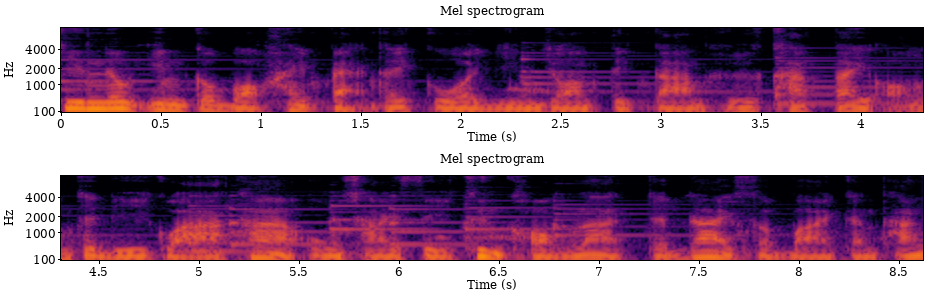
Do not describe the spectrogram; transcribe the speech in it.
จีนเลี้ยวอิ่มก็บอกให้แปะไทยกลัวยินยอมติดตามฮือคักใต้อ๋องจะดีกว่าถ้าองค์ชายสี่ขึ้นของราชจะได้สบายกันทั้ง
